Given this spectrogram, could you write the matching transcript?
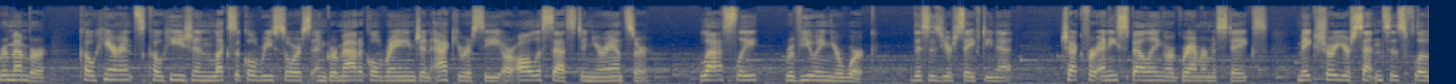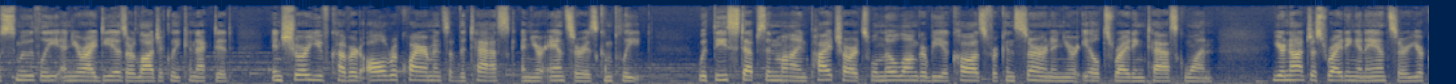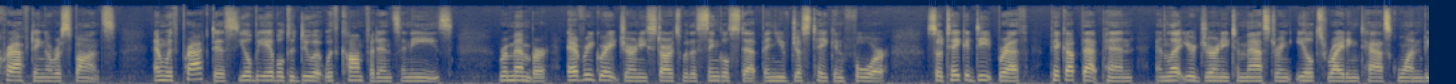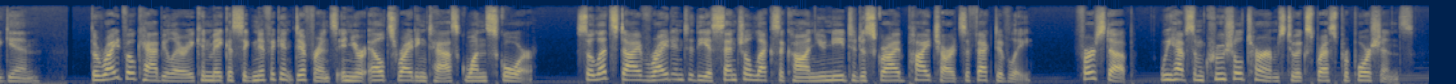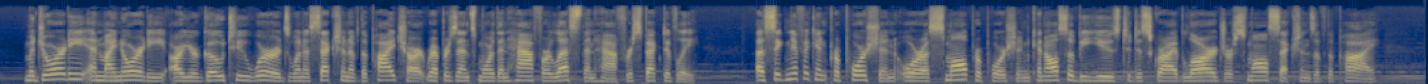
Remember, coherence, cohesion, lexical resource, and grammatical range and accuracy are all assessed in your answer. Lastly, reviewing your work. This is your safety net. Check for any spelling or grammar mistakes. Make sure your sentences flow smoothly and your ideas are logically connected. Ensure you've covered all requirements of the task and your answer is complete. With these steps in mind, pie charts will no longer be a cause for concern in your IELTS writing task 1. You're not just writing an answer, you're crafting a response. And with practice, you'll be able to do it with confidence and ease. Remember, every great journey starts with a single step and you've just taken four. So take a deep breath, pick up that pen, and let your journey to mastering IELTS writing task 1 begin. The right vocabulary can make a significant difference in your IELTS writing task 1 score. So let's dive right into the essential lexicon you need to describe pie charts effectively. First up, we have some crucial terms to express proportions. Majority and minority are your go-to words when a section of the pie chart represents more than half or less than half, respectively. A significant proportion or a small proportion can also be used to describe large or small sections of the pie.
